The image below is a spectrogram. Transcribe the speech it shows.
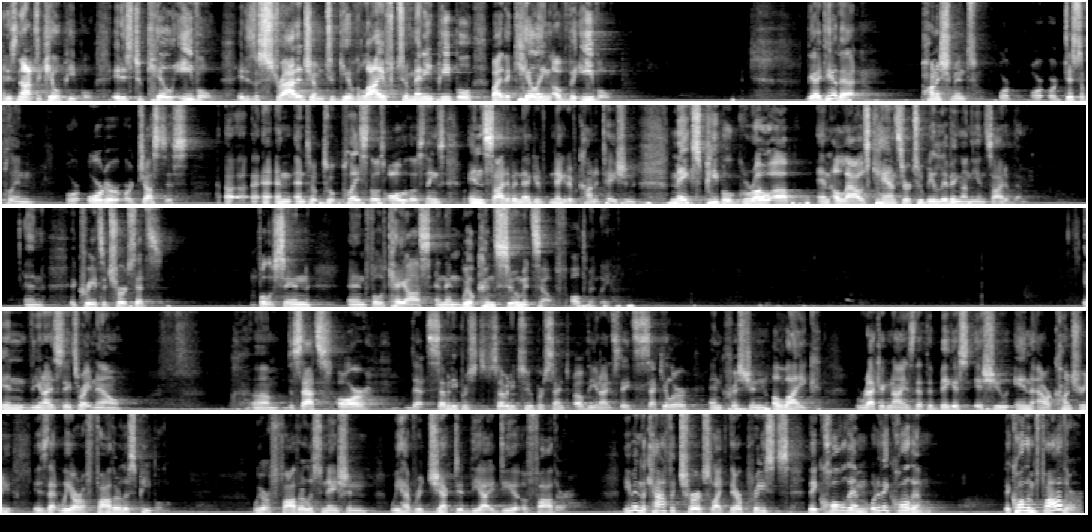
It is not to kill people, it is to kill evil. It is a stratagem to give life to many people by the killing of the evil. The idea that punishment or, or, or discipline or order or justice uh, and, and to, to place those all of those things inside of a negative, negative connotation makes people grow up and allows cancer to be living on the inside of them. And it creates a church that's full of sin and full of chaos and then will consume itself ultimately. In the united states right now um, the stats are that 70 72% of the United States, secular and Christian alike, recognize that the biggest issue in our country is that we are a fatherless people. We are a fatherless nation. We have rejected the idea of father. Even the Catholic Church, like their priests, they call them, what do they call them? They call them father.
